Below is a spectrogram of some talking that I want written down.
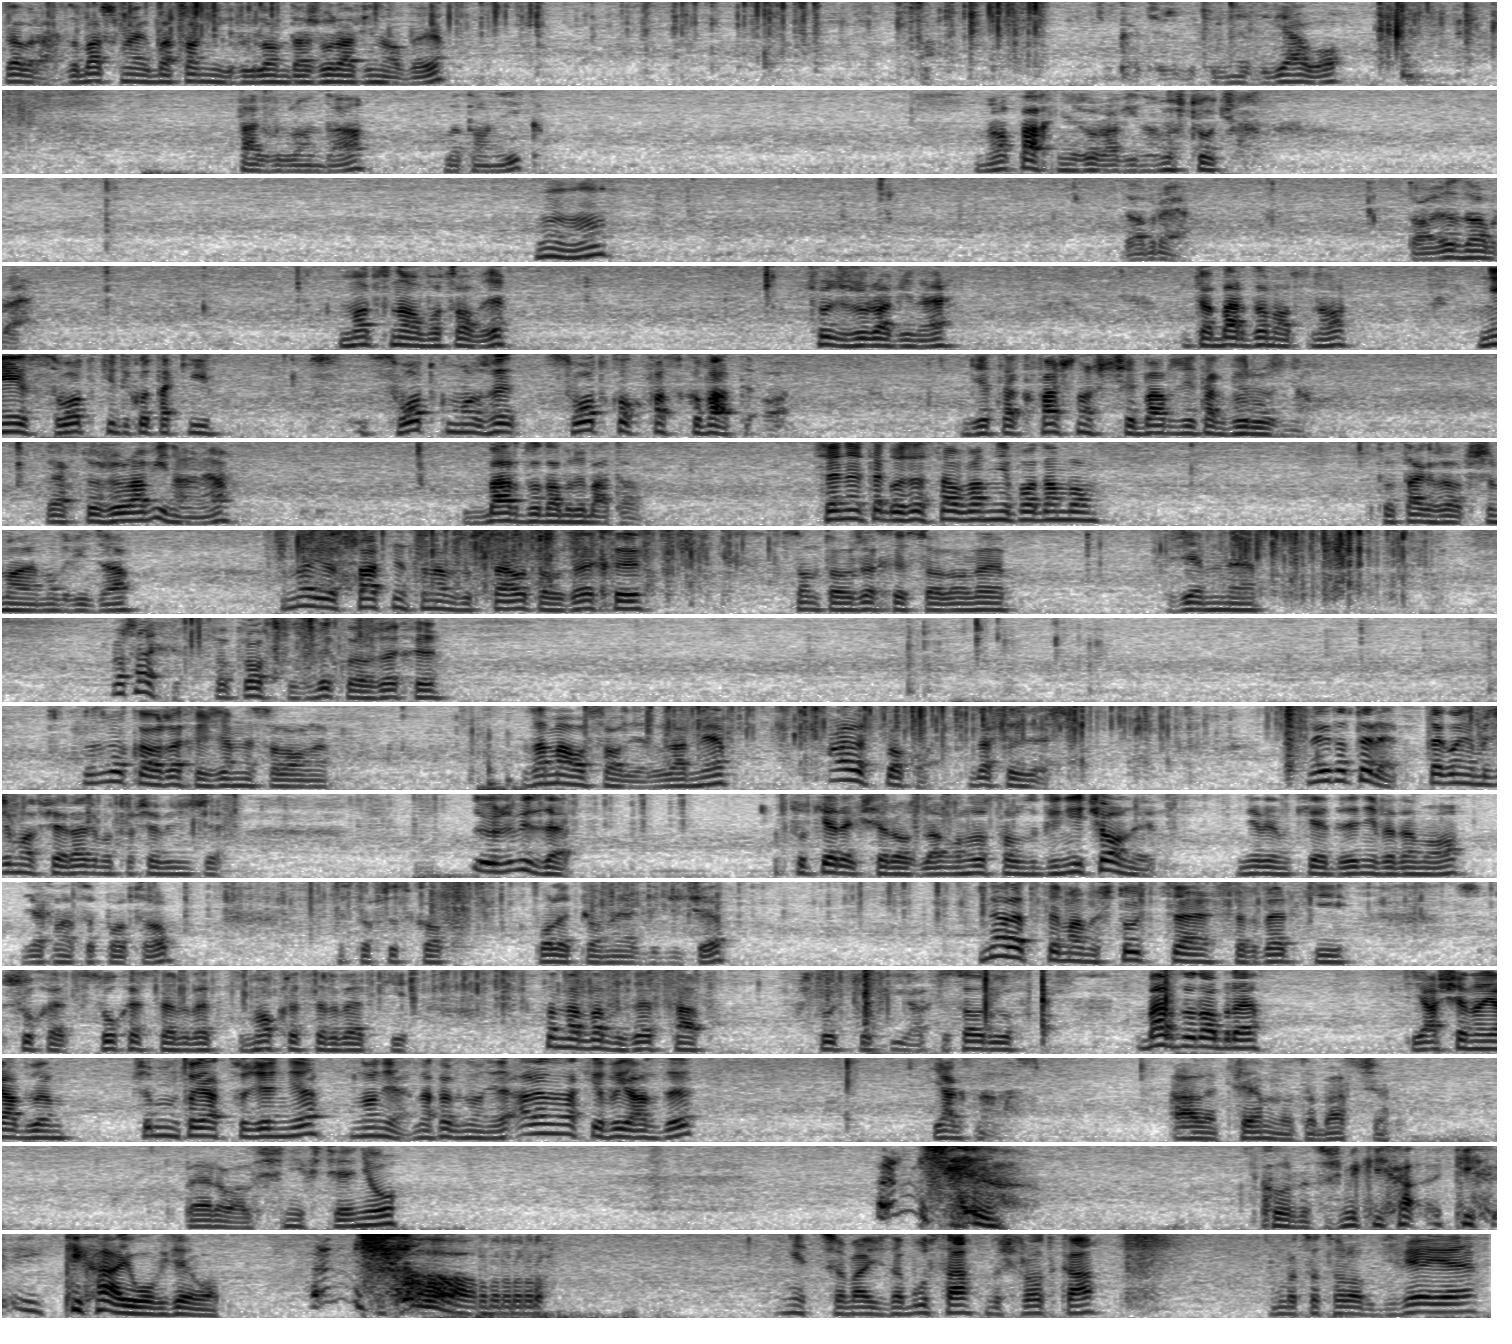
Dobra, zobaczmy jak batonik wygląda żurawinowy. Czekajcie, żeby tu nie zwiało. Tak wygląda batonik. No, pachnie żurawiną, już czuć. Mhm. Dobre. To jest dobre. Mocno owocowy. Czuć żurawinę. I to bardzo mocno. Nie jest słodki, tylko taki słodko, może słodko-kwaskowaty. O. Gdzie ta kwaśność się bardziej tak wyróżnia. Jak to żurawina, nie? Bardzo dobry baton. Ceny tego zestawu Wam nie podam, bo to także otrzymałem od widza. No i ostatnie co nam zostało to orzechy. Są to orzechy solone, ziemne. Orzechy, po prostu zwykłe orzechy. Zwykłe orzechy ziemne, solone. Za mało soli dla mnie, ale spoko, da się zjeść. No i to tyle. Tego nie będziemy otwierać, bo to się widzicie. Już widzę. Cukierek się rozlał. On został zgnieciony. Nie wiem kiedy, nie wiadomo jak na co po co. Jest to wszystko polepione, jak widzicie. No ale tutaj mamy sztućce, serwetki, suche, suche serwetki, mokre serwetki. Standardowy zestaw sztućców i akcesoriów. Bardzo dobre. Ja się najadłem. Czy bym to jadł codziennie? No nie, na pewno nie, ale na takie wyjazdy jak znalazł. Ale ciemno, zobaczcie. Perłal śni w cieniu. Kurde, coś mi kicha, kich, kichajło wzięło. Nie trzeba iść do busa, do środka. Bo co tu robić? Wieje,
